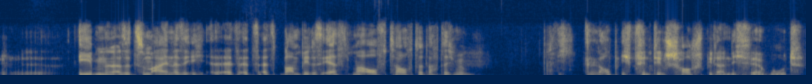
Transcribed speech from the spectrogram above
äh, Ebenen. Also zum einen, also ich, als, als, Bumpy das erste Mal auftauchte, dachte ich mir, ich glaube, ich finde den Schauspieler nicht sehr gut.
